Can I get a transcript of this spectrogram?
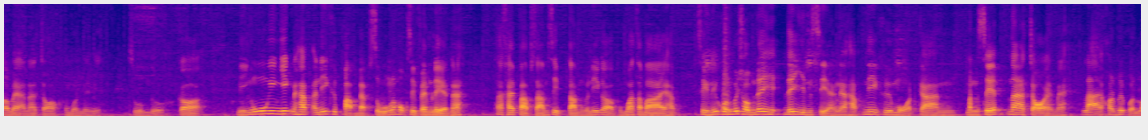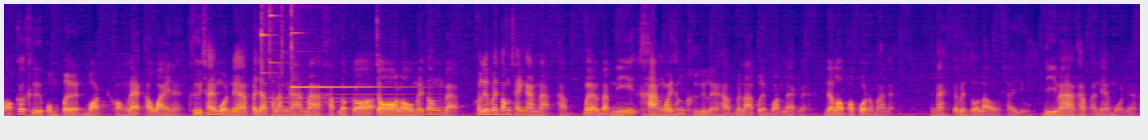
ซอฟต์แวร์หน้าจอข้างบนไม่มี ซูมดู ก็มีงุ้งงิ้งนะครับ อันนี้คือปรับแบบสูงแล้ว 60 เฟรมเรทนะ ถ้าใครปรับ 30 ต่ำกว่านี้ก็ผมว่าสบายครับ สิ่งที่คุณผู้ชมได้ได้ยินเสียงเนะครับ นี่คือโหมดการมันเซฟหน้าจอเห็นไหมล่าไอคอนเพื่อปลดล็อกก็คือผมเปิดบอทของแล็กเอาไว้เนี่ย คือใช้โหมดเนี่ยประหยัดพลังงานมากครับ แล้วก็จอเราไม่ต้องแบบ เขาเรียกไม่ต้องใช้งานหนักครับ เปิดแบบนี้ค้างไว้ทั้งคืนเลยครับ เวลาเปิดบอทแลกเนี่ย เดี๋ยวเราพอปลดออกมาเนี่ย เห็นไหมก็เป็นตัวเราใช้อยู่ ดีมากครับ อันนี้โหมดเนี่ย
